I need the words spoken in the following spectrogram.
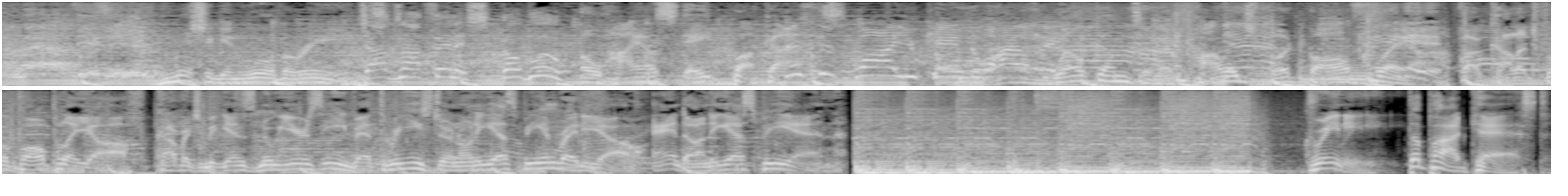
Michigan Wolverines. Job's not finished. Go blue. Ohio State Buckeyes. This is why you came to Ohio State. Welcome to the College Football Playoff. The College Football Playoff. Coverage begins New Year's Eve at 3 Eastern on ESPN Radio and on ESPN. Greeny, the podcast.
